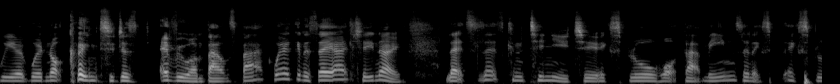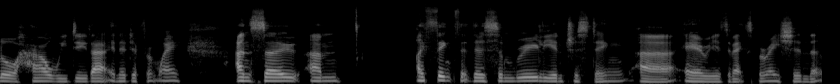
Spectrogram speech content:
we are we're not going to just everyone bounce back. We're going to say actually no. Let's let's continue to explore what that means and ex- explore how we do that in a different way. And so um, I think that there's some really interesting uh, areas of exploration that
